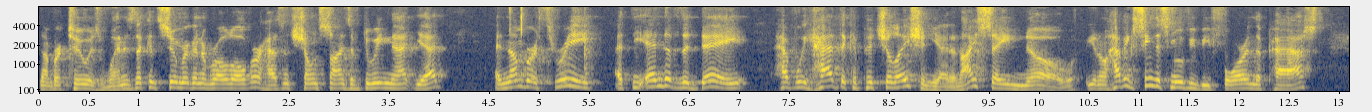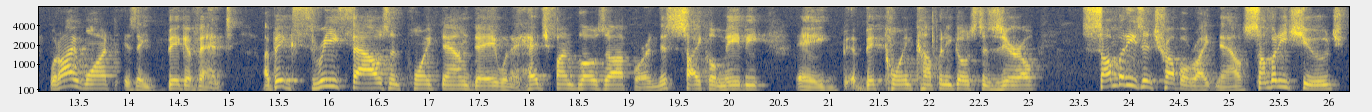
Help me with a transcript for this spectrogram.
Number two is when is the consumer going to roll over? Hasn't shown signs of doing that yet. And number three, at the end of the day, have we had the capitulation yet? And I say no. You know, having seen this movie before in the past, what I want is a big event. A big 3,000 point down day when a hedge fund blows up, or in this cycle, maybe a Bitcoin company goes to zero. Somebody's in trouble right now, somebody huge,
